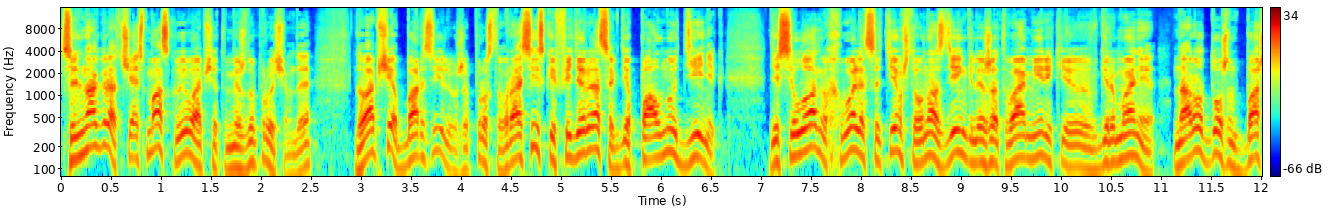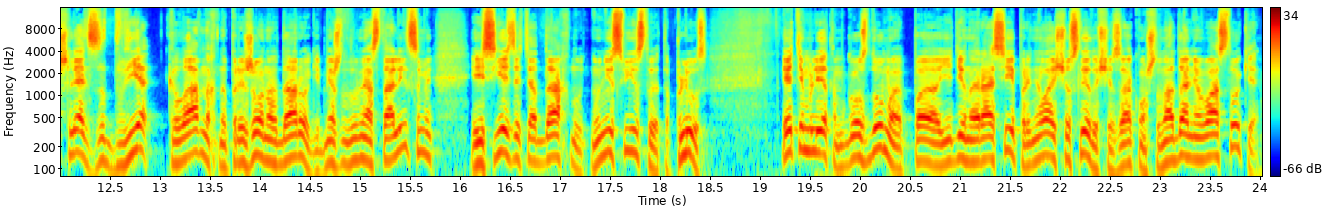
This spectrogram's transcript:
Зеленоград – часть Москвы вообще-то, между прочим, да? Да вообще борзили уже просто. В Российской Федерации, где полно денег, где Силуанов хвалится тем, что у нас деньги лежат в Америке, в Германии, народ должен башлять за две главных напряженных дороги между двумя столицами и съездить отдохнуть. Ну, не свинство это. Плюс Этим летом Госдума по «Единой России» приняла еще следующий закон, что на Дальнем Востоке,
